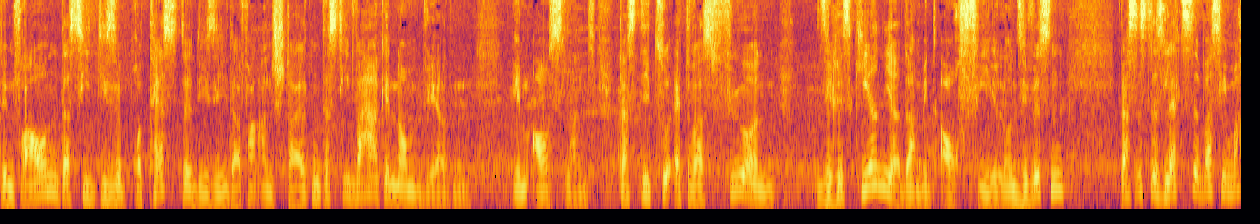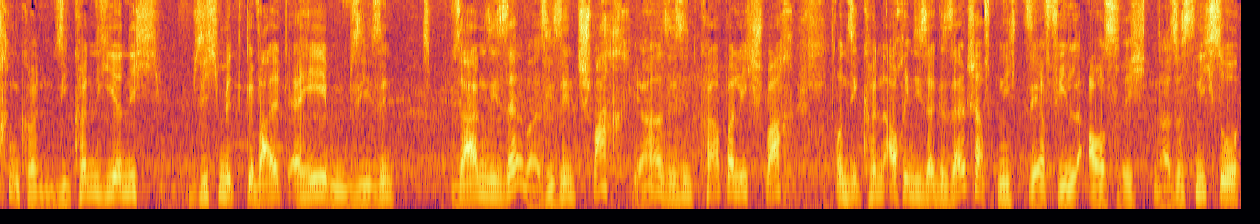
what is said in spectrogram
den Frauen, dass sie diese Proteste, die sie da veranstalten, dass die wahrgenommen werden im Ausland, dass die zu etwas führen. Sie riskieren ja damit auch viel und sie wissen, das ist das Letzte, was sie machen können. Sie können hier nicht sich mit Gewalt erheben. Sie sind, sagen sie selber, sie sind schwach, ja, sie sind körperlich schwach und sie können auch in dieser Gesellschaft nicht sehr viel ausrichten. Also es ist nicht so,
